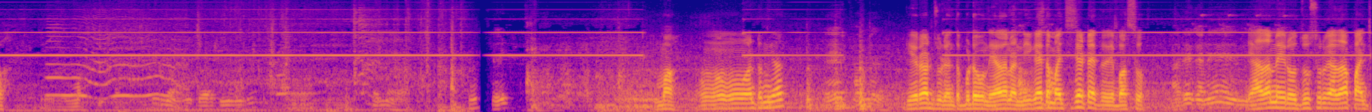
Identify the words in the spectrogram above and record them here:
బా. అమ్మా. అంటుందిగా. గేరాడు చూడు ఎంత బుడ్డ ఉంది ఏదన్నా నీకైతే మంచి సెట్ అవుతుంది బస్సు. ఏదన్నా ఈరోజు చూసురు కదా పంచ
